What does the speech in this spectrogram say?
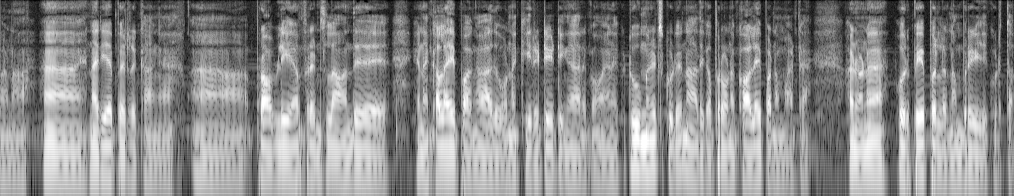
வேணாம். நிறைய பேர் இருக்காங்க. ப்ராப்ளி என் ஃப்ரெண்ட்ஸ்லாம் வந்து என்னை கலாய்ப்பாங்க. அது உனக்கு இரிட்டேட்டிங்காக இருக்கும். எனக்கு டூ மினிட்ஸ் கூட நான் அதுக்கப்புறம் உனக்கு காலே பண்ண மாட்டேன். அதனோடனே ஒரு பேப்பரில் நம்பர் எழுதி கொடுத்தா.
